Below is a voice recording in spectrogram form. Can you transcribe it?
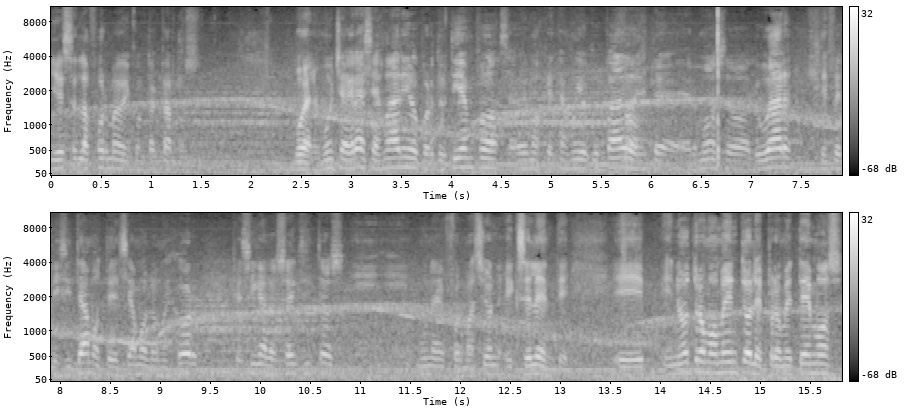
y, y esa es la forma de contactarnos. Bueno, muchas gracias Mario por tu tiempo. Sabemos que estás muy ocupado en este hermoso lugar. Te felicitamos, te deseamos lo mejor, que sigan los éxitos y una información excelente. Eh, en otro momento les prometemos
